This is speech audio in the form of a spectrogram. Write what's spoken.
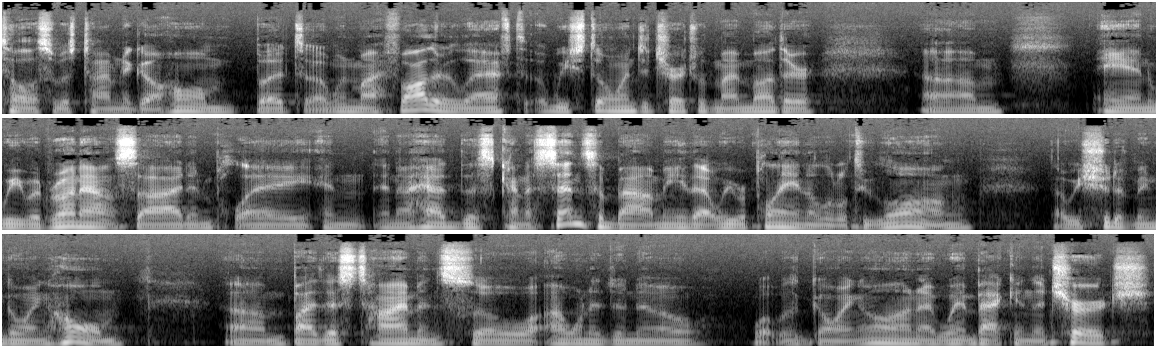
tell us it was time to go home. But uh, when my father left, we still went to church with my mother. Um, and we would run outside and play. And, and I had this kind of sense about me that we were playing a little too long, that we should have been going home um, by this time. And so I wanted to know what was going on. I went back in the church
